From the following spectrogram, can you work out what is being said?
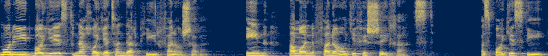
مرید بایست نهایتا در پیر فنا شود. این همان فنای فشیخ است. پس بایستی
